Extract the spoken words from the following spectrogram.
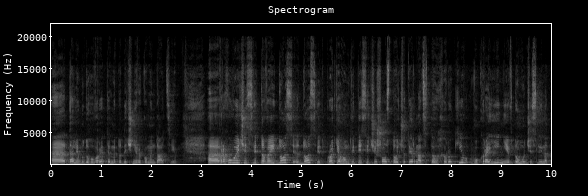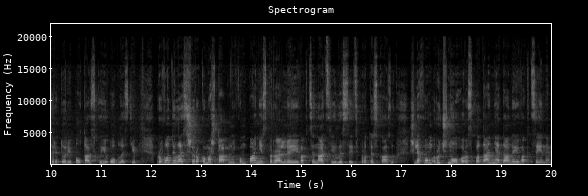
Е, Далі буду говорити методичні рекомендації. Е, Враховуючи світовий досвід, протягом 2006-2014 років в Україні, в тому числі на території Полтавської області, проводилась широкомасштабні кампанії спіральної вакцинації лисиць проти сказу шляхом ручного розкладання даної вакцини.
